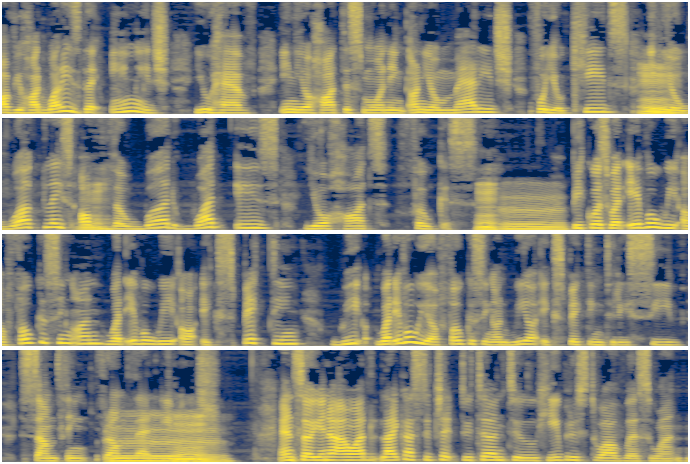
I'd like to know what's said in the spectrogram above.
of your heart? What is the image you have in your heart this morning on your marriage, for your kids, in mm. your workplace of the word? What is your heart's focus? Hmm. Mm. because whatever we are focusing on whatever we are expecting we whatever we are focusing on we are expecting to receive something from that hmm. image. And so you know i would like us to ch- to turn to hebrews 12 verse 1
